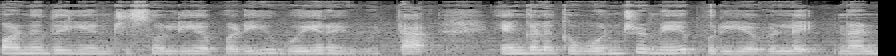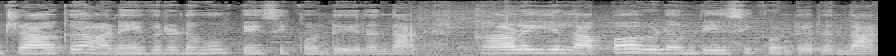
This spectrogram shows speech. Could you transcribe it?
பண்ணுது என்று சொல்லியபடி உயிரை விட்டார். எங்களுக்கு ஒன்றுமே புரியவில்லை. நன்றாக அனைவரிடமும் பேசிக்கொண்டிருந்தான். இருந்தான் காலையில் அப்பாவிடம் பேசிக் கொண்டிருந்தான்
